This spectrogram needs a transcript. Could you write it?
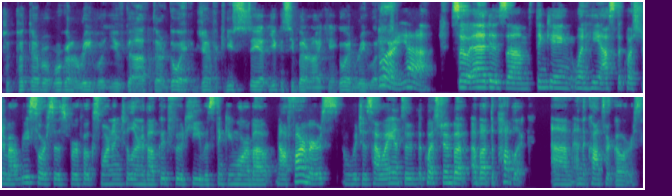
put there, but we're going to read what you've got there. Go ahead, Jennifer. Can you see it? You can see better than I can. Go ahead and read what. Sure. Yeah. So Ed is um, thinking when he asked the question about resources for folks wanting to learn about good food, he was thinking more about not farmers, which is how I answered the question, but about the public um, and the concert goers.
